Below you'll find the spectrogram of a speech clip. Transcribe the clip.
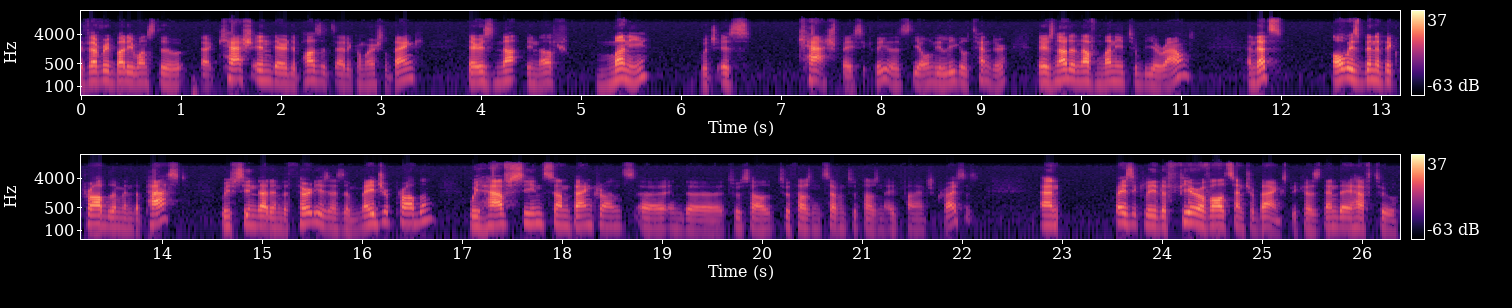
if everybody wants to uh, cash in their deposits at a commercial bank, there is not enough money, which is cash basically, that's the only legal tender. There's not enough money to be around. And that's always been a big problem in the past. We've seen that in the 30s as a major problem. We have seen some bank runs uh, in the 2007 2008 financial crisis. And basically, the fear of all central banks, because then they have to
